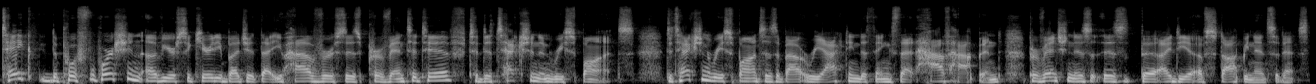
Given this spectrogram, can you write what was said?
take the proportion of your security budget that you have versus preventative to detection and response. Detection and response is about reacting to things that have happened. Prevention is, is the idea of stopping incidents.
